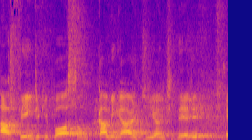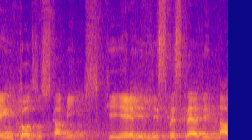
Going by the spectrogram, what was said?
a fim de que possam caminhar diante dele em todos os caminhos que ele lhes prescreve na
